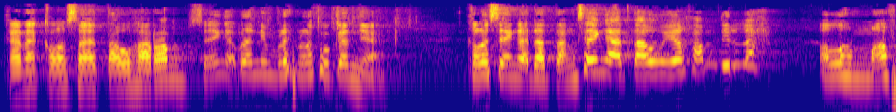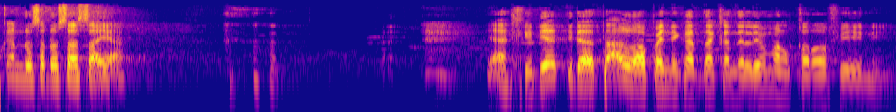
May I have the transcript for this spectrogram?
Karena kalau saya tahu haram, saya nggak berani boleh melakukannya. Kalau saya nggak datang, saya nggak tahu ya Alhamdulillah. Allah memaafkan dosa-dosa saya. Ya, dia tidak tahu apa yang dikatakan oleh Imam Al-Qarafi ini.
